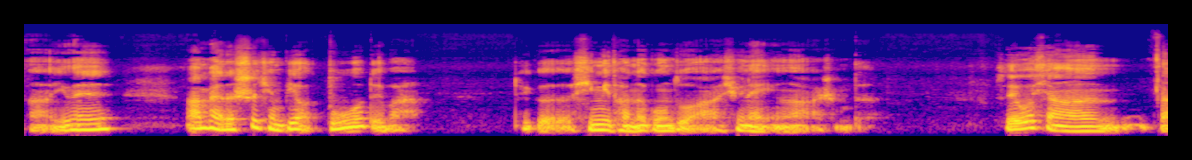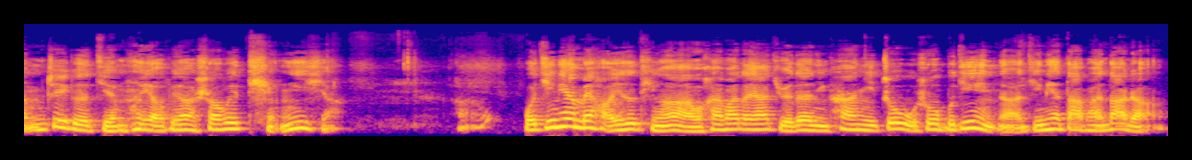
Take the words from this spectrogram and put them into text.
啊，因为安排的事情比较多，对吧？这个新密团的工作啊、训练营啊什么的。所以我想，咱们这个节目要不要稍微停一下啊？我今天没好意思停啊，我害怕大家觉得，你看你周五说不进啊，今天大盘大涨，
